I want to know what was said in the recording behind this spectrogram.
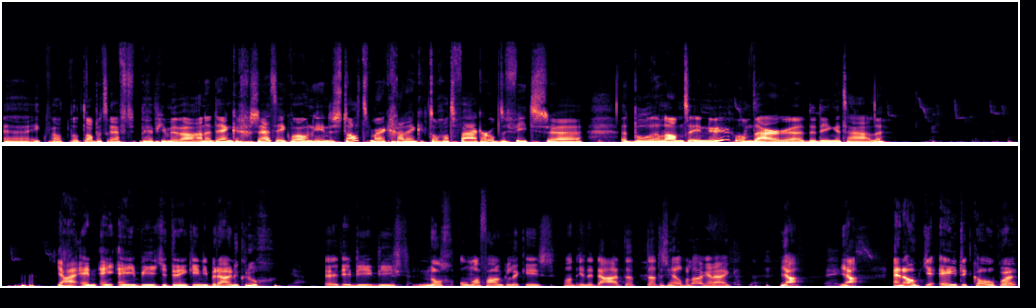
uh, ik, wat, wat dat betreft heb je me wel aan het denken gezet. Ik woon in de stad, maar ik ga denk ik toch wat vaker op de fiets het boerenland in nu. Om daar de dingen te halen. Ja, en, en, en je biertje drinken in die bruine kroeg. Ja. Die, die, die nog onafhankelijk is. Want inderdaad, dat, dat is heel belangrijk. Ja, ja. En ook je eten kopen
